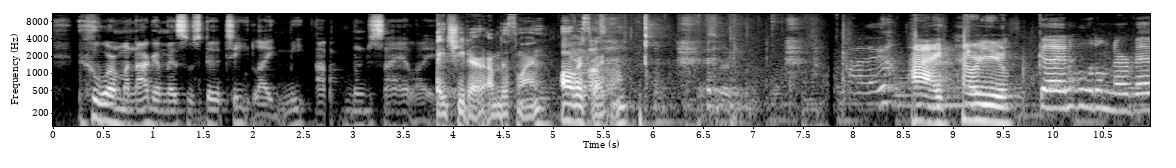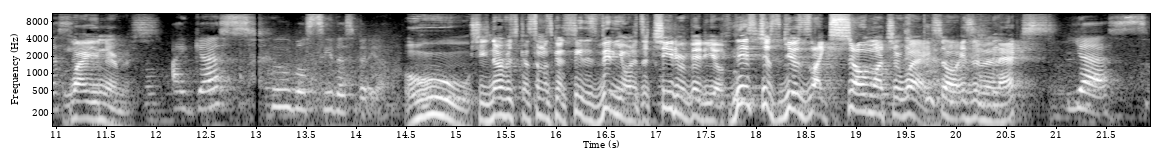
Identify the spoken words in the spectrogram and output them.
who are monogamous who still cheat. Like me, I'm just saying, like a cheater on this one. All respect. Hi. Hi, how are you? Good. A little nervous. Why are you nervous? I guess who will see this video? Ooh, she's nervous because someone's gonna see this video and it's a cheater video. This just gives like so much away. So is it an ex? Yes,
